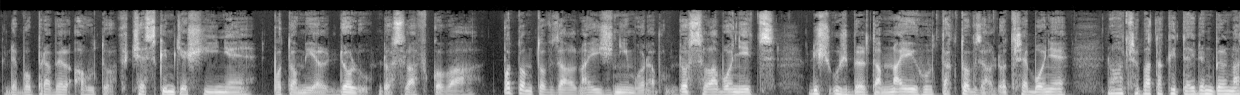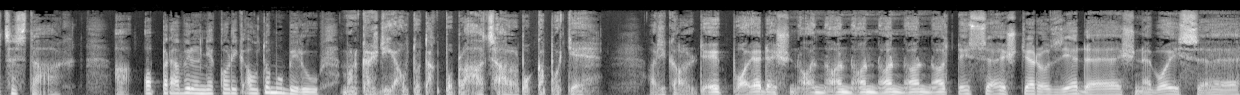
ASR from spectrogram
kde opravil auto v Českém Těšíně, potom jel dolů do Slavkova, Potom to vzal na Jižní Moravu do Slavonic, když už byl tam na jihu, tak to vzal do Třeboně, no a třeba taky týden byl na cestách. A opravil několik automobilů. On každý auto tak poplácal po kapotě. A říkal, ty pojedeš, no, no, no, no, no, no, ty se ještě rozjedeš, neboj se,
